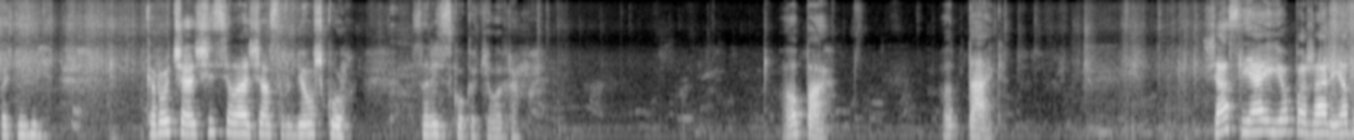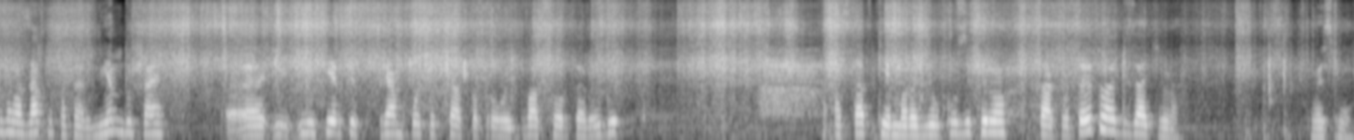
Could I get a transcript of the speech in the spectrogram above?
подними. Короче, очистила сейчас рыбешку. Смотрите, сколько килограмм. Опа. Вот так. Сейчас я ее пожарю. Я думала, завтра пожарю. Нет, душа э, не не терпит. Прям хочет сейчас попробовать. Два сорта рыбы. Остатки в морозилку закину. Так, вот эту обязательно возьму.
